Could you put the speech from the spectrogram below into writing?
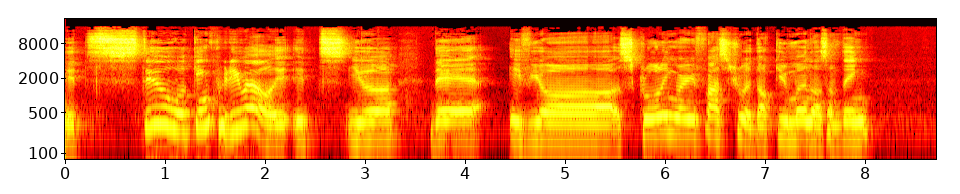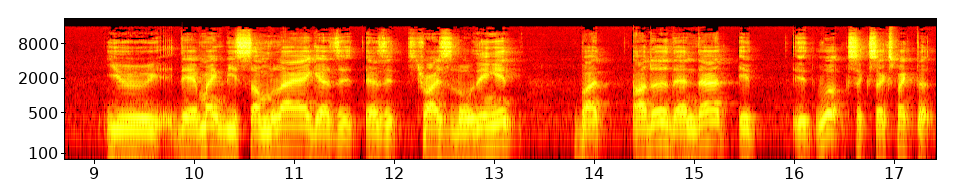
it's still working pretty well. It, it's you're there if you're scrolling very fast through a document or something you there might be some lag as it as it tries loading it but other than that it it works as expected.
